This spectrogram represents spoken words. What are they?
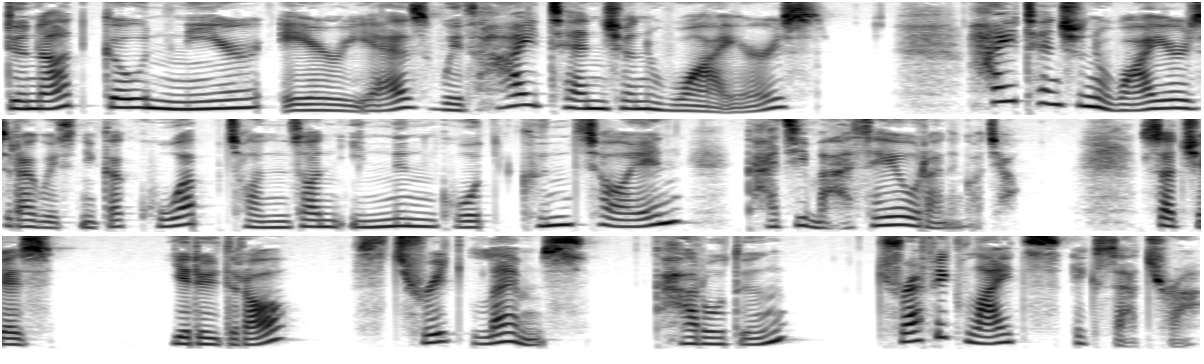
Do not go near areas with high tension wires. high tension wires라고 했으니까 고압 전선 있는 곳 근처엔 가지 마세요라는 거죠. such as 예를 들어 street lamps, 가로등, traffic lights, etc.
